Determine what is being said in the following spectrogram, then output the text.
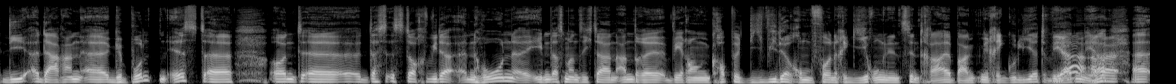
die äh, daran äh, gebunden ist. Äh, und das ist doch wieder ein Hohn, eben, dass man sich da an andere Währungen koppelt, die wiederum von Regierungen in Zentralbanken reguliert werden. Ja, ja.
